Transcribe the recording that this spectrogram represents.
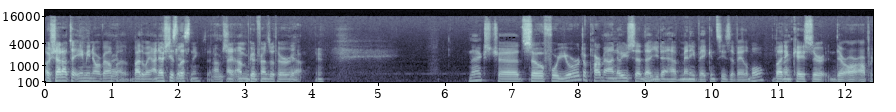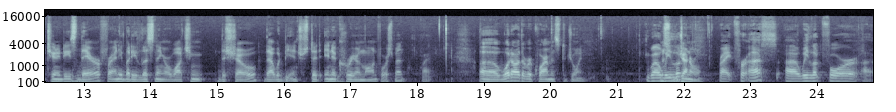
Oh, shout out to Amy Norvell, by, Right. by the way. I know she's Yeah. listening. so I'm sure. I, am good friends with her. and- Yeah. Next, Chad. So for your department, I know you said that Mm-hmm. you didn't have many vacancies available, but in case there there are opportunities Mm-hmm. there for anybody listening or watching the show that would be interested in a Mm-hmm. career in law enforcement, Right. Uh, what are the requirements to join? Well, Just we in look general. right for us. Uh, we look for uh,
